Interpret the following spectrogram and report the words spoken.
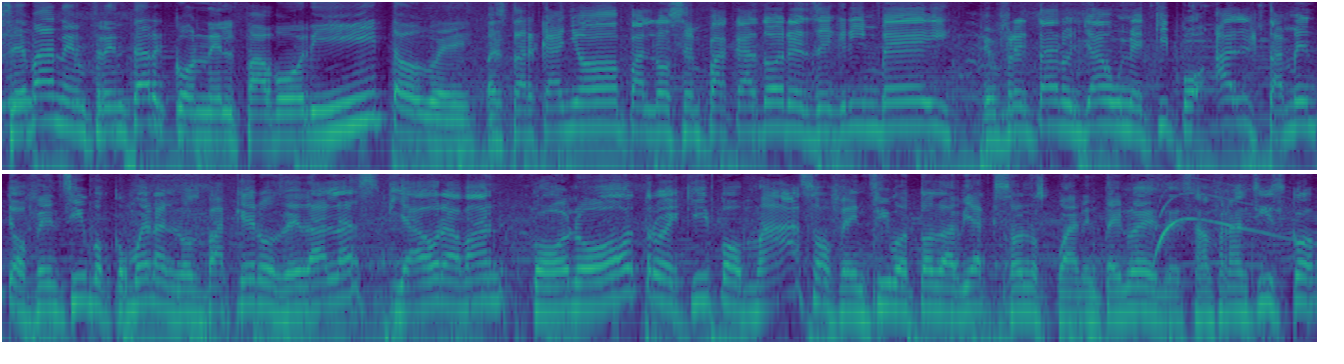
se van a enfrentar con el favorito, güey. Va a estar cañón para los empacadores de Green Bay. Enfrentaron ya un equipo altamente ofensivo como eran los Vaqueros de Dallas y ahora van con otro equipo más ofensivo todavía que son los 49 de San Francisco.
